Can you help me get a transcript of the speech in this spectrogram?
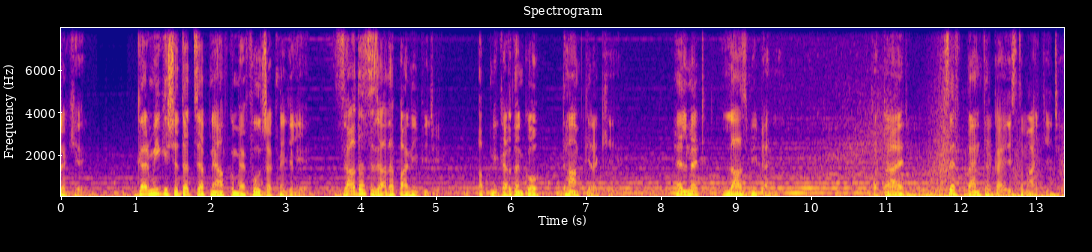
रखिए, गर्मी की शिदत से अपने आप को महफूज रखने के लिए ज़्यादा से ज़्यादा पानी पीजिए। अपनी गर्दन को ढांप के रखिए। हेलमेट लाजमी पहने। और टायर सिर्फ़ पैंथर का ही इस्तेमाल कीजिए।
